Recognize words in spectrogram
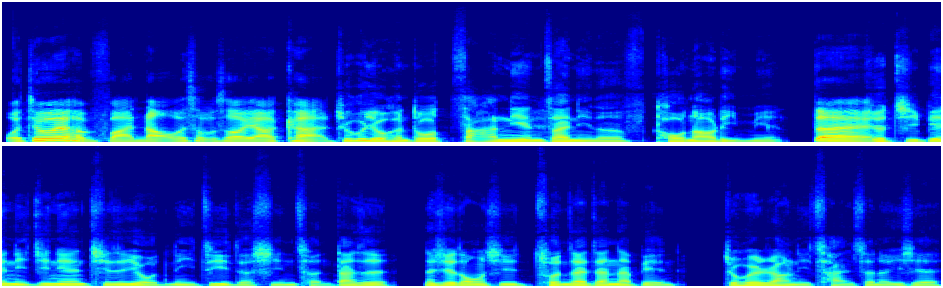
我就会很烦恼，我什么时候要看？就会有很多杂念在你的头脑里面。就即便你今年其实有你自己的行程，但是那些东西存在在那边，就会让你产生了一些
